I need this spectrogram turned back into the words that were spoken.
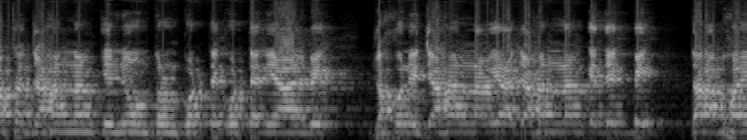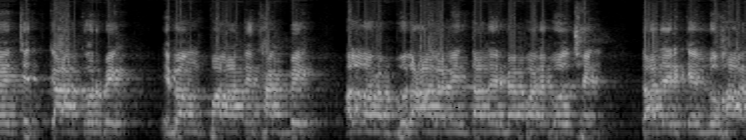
অর্থাৎ জাহান্নামকে নিয়ন্ত্রণ করতে করতে নিয়ে আসবে। যখন এই জাহান্নামীরা জাহান্নামকে দেখবে, তারা ভয়ে চিৎকার করবে এবং পালাতে থাকবে। আল্লাহ রাব্বুল আলামিন তাদের ব্যাপারে বলছেন, তাদেরকে লোহার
